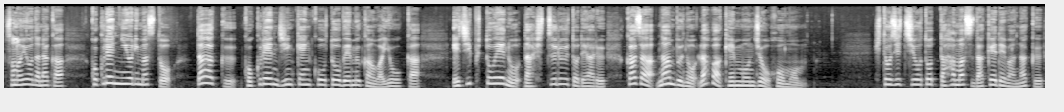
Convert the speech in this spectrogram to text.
そのような中国連によりますとダーク国連人権高等弁務官は8日エジプトへの脱出ルートであるガザ南部のラファ検問所を訪問人質を取ったハマスだけではなく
